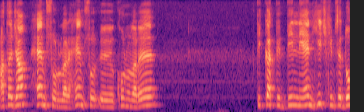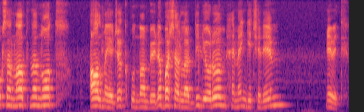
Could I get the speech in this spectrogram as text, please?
atacağım. Hem soruları hem sor- e, konuları dikkatli dinleyen hiç kimse 90'ın altına not almayacak. Bundan böyle başarılar diliyorum. Hemen geçelim. Evet.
